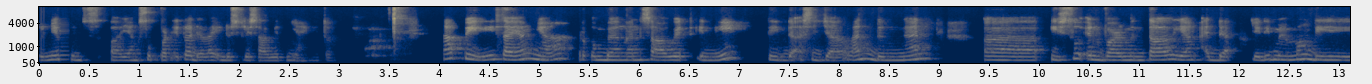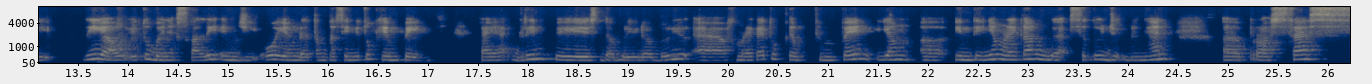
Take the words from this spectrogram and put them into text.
satunya eh, yang support itu adalah industri sawitnya gitu. Tapi sayangnya perkembangan sawit ini tidak sejalan dengan uh, isu environmental yang ada. Jadi memang di Riau itu banyak sekali NGO yang datang ke sini tuh campaign kayak Greenpeace, WWF, mereka itu campaign yang uh, intinya mereka nggak setuju dengan uh, proses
